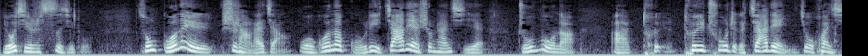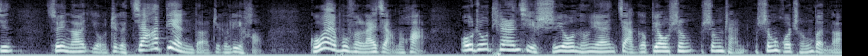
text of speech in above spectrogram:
尤其是四季度。从国内市场来讲，我国呢鼓励家电生产企业逐步呢啊推推出这个家电以旧换新，所以呢有这个家电的这个利好。国外部分来讲的话，欧洲天然气、石油能源价格飙升，生产生活成本呢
